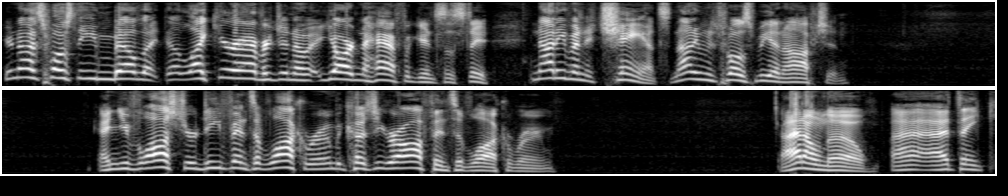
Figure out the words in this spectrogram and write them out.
You're not supposed to even be able to, like you're averaging a yard and a half against the state. Not even a chance. Not even supposed to be an option. And you've lost your defensive locker room because of your offensive locker room. I don't know. I, I think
